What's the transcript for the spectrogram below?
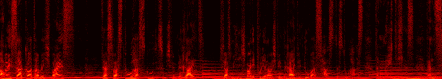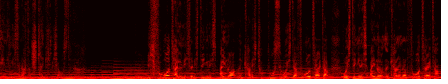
Aber ich sag Gott, aber ich weiß, das, was du hast, gut ist und ich bin bereit, Ich lasse mich nicht manipulieren, aber ich bin bereit, wenn du was hast, das du hast, dann möchte ich es. Dann sehne ich mich danach, dann strecke ich mich aus danach. Ich verurteile nicht, wenn ich Dinge nicht einordnen kann. Ich tue Buße, wo ich da verurteilt habe, wo ich Dinge nicht einordnen kann und dann verurteilt habe.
